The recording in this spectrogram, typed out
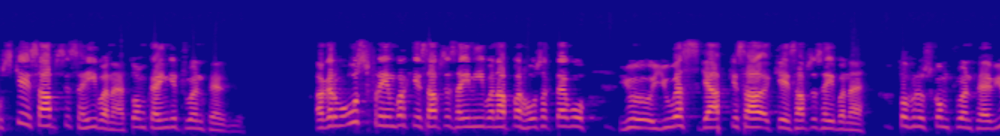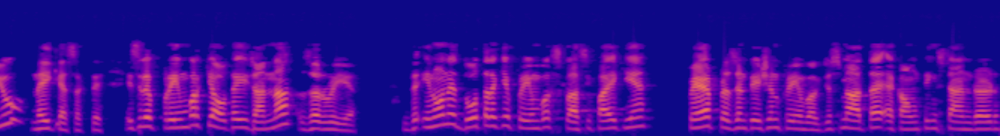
उसके हिसाब से सही बना है तो हम कहेंगे ट्रू एंड फेयर व्यू अगर वो उस फ्रेमवर्क के हिसाब से सही नहीं बना, पर हो सकता है वो यूएस गैप के के हिसाब से सही बना है तो फिर उसको हम टू एंड फाइव यू नहीं कह सकते। इसलिए फ्रेमवर्क क्या होता है, ये जानना ज़रूरी है। इन्होंने दो तरह के फ्रेमवर्क क्लासीफाई किए हैं फेयर प्रेजेंटेशन फ्रेमवर्क जिसमें आता है अकाउंटिंग स्टैंडर्ड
